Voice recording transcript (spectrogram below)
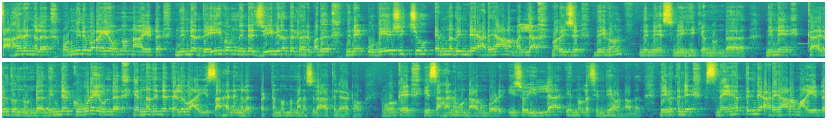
സഹനങ്ങൾ ഒന്നിനു പുറകെ ഒന്നൊന്നായിട്ട് നിന്റെ ദൈവം നിന്റെ ജീവിതത്തിൽ തരും. അത് നിന്നെ ഉപേക്ഷിച്ചു എന്നത് എന്നതിന്റെ അടയാളമല്ല. മറിച്ച് ദൈവം നിന്നെ സ്നേഹിക്കുന്നുണ്ട് നിന്നെ കരുതുന്നുണ്ട് നിന്റെ കൂടെയുണ്ട് എന്നതിന്റെ തെളിവാണ് ഈ സഹനങ്ങൾ പെട്ടെന്നൊന്നും മനസ്സിലാകത്തില്ല കേട്ടോ. നമുക്കൊക്കെ ഈ സഹനം ഉണ്ടാകുമ്പോൾ ഈശോ ഇല്ല എന്നുള്ള ചിന്തയാണ് ഉണ്ടാകുന്നത് ദൈവത്തിന്റെ സ്നേഹത്തിന്റെ അടയാളമായിട്ട്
